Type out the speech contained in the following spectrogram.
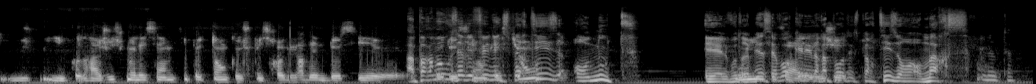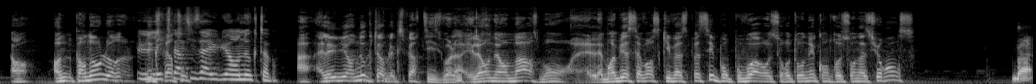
il, il faudra juste me laisser un petit peu de temps que je puisse regarder le dossier. euh, Apparemment, le vous avez fait une question. expertise en août. Et elle voudrait Oui, bien savoir ça, quel est le rapport d'expertise en, en mars. En octobre. En- en- pardon, le- l'expertise a eu lieu en octobre. Ah, elle a eu lieu en octobre, l'expertise, voilà. Et là, on est en mars. Bon, elle aimerait bien savoir ce qui va se passer pour pouvoir se retourner contre son assurance. Bah,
